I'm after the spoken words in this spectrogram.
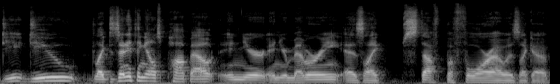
do you, do you like does anything else pop out in your in your memory as like stuff before I was like a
